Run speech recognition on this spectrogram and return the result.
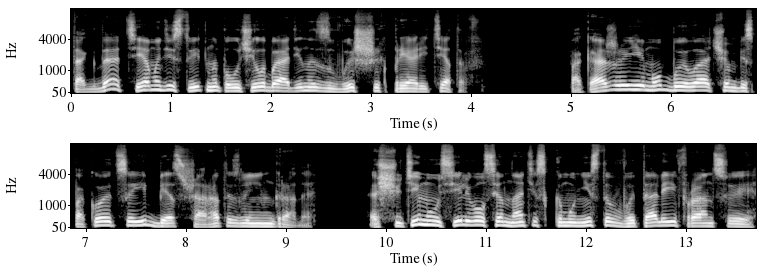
тогда тема действительно получила бы один из высших приоритетов. Пока же ему было о чем беспокоиться и без шарат из Ленинграда. Ощутимо усиливался натиск коммунистов в Италии и Франции,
